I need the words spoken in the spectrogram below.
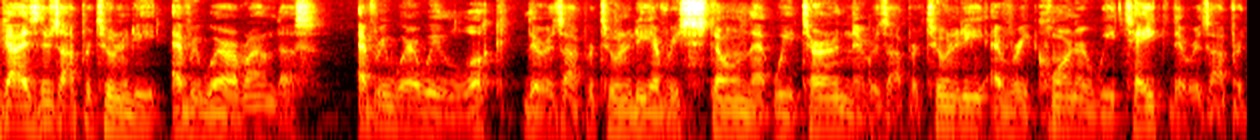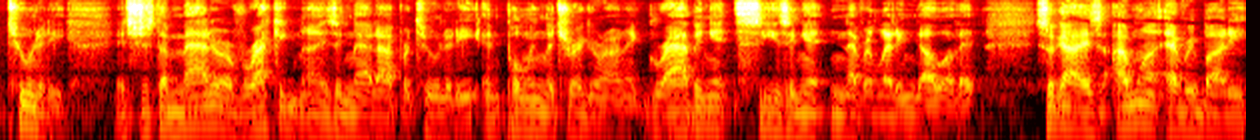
guys, there's opportunity everywhere around us. Everywhere we look, there is opportunity. Every stone that we turn, there is opportunity. Every corner we take, there is opportunity. It's just a matter of recognizing that opportunity and pulling the trigger on it, grabbing it, seizing it, and never letting go of it. So, guys, I want everybody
